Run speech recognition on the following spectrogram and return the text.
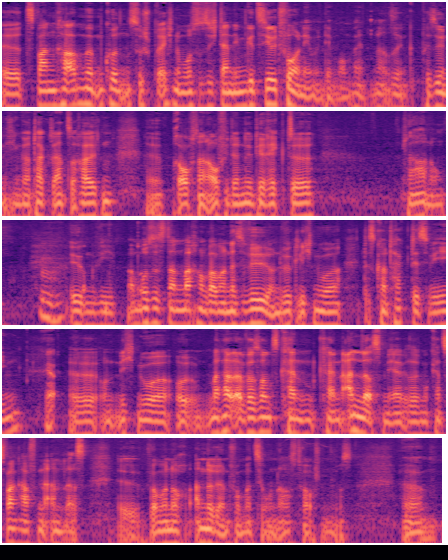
äh, Zwang haben, mit dem Kunden zu sprechen und muss es sich dann eben gezielt vornehmen in dem Moment. Also den persönlichen Kontakt anzuhalten, äh, braucht dann auch wieder eine direkte Planung. Mhm. Irgendwie. Man muss es dann machen, weil man es will und wirklich nur des Kontaktes wegen. Ja. Äh, und nicht nur, äh, man hat einfach sonst keinen, keinen Anlass mehr, also keinen zwanghaften Anlass, äh, weil man noch andere Informationen austauschen muss. Ähm,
